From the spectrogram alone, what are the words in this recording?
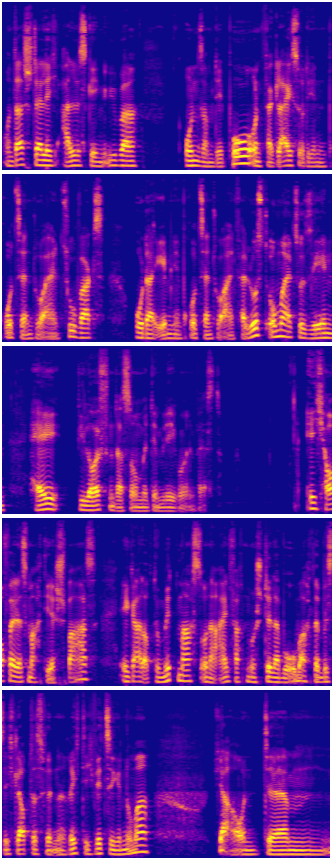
Und das stelle ich alles gegenüber unserem Depot und vergleichst du den prozentualen Zuwachs oder eben den prozentualen Verlust, um mal zu sehen, hey, wie läuft denn das so mit dem Lego Invest? Ich hoffe, das macht dir Spaß, egal ob du mitmachst oder einfach nur stiller Beobachter bist. Ich glaube, das wird eine richtig witzige Nummer. Ja, und ähm,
